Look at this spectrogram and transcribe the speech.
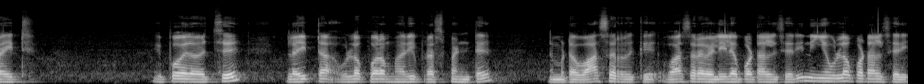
ரைட் இப்போது இதை வச்சு லைட்டாக உள்ளே போகிற மாதிரி ப்ரெஸ் பண்ணிட்டு நம்மகிட்ட வாசர் இருக்குது வாசரை வெளியில் போட்டாலும் சரி நீங்கள் உள்ளே போட்டாலும் சரி.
